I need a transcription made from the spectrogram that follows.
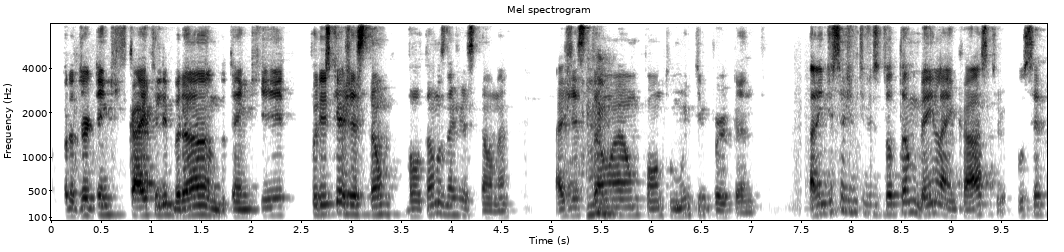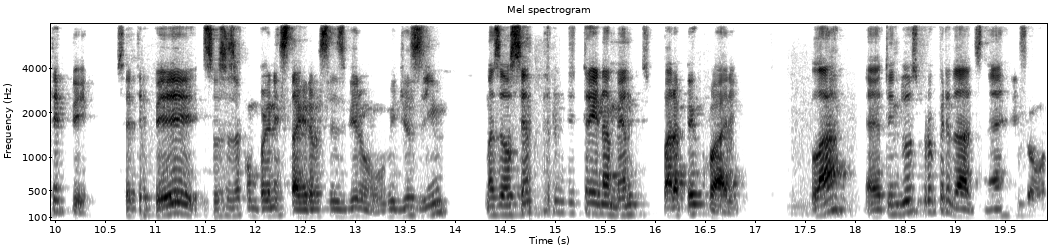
O produtor tem que ficar equilibrando, tem que. Por isso que a gestão, voltamos na gestão, né? A gestão é um ponto muito importante. Além disso, a gente visitou também lá em Castro o CTP, CTP, se vocês acompanham no Instagram, vocês viram o videozinho, mas é o Centro de Treinamento para Pecuária. Lá é, tem duas propriedades, né? A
